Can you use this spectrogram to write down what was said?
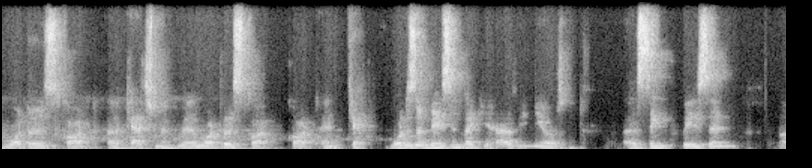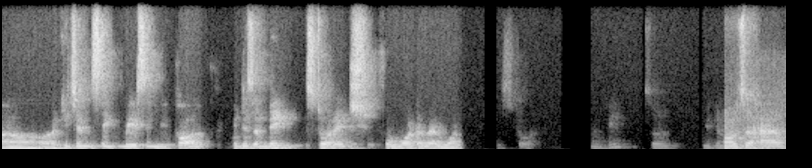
water is caught, a catchment where water is caught, caught and kept. What is a basin like you have in your uh, sink basin uh, or a kitchen sink basin we call? It is a big storage for water where water can also have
